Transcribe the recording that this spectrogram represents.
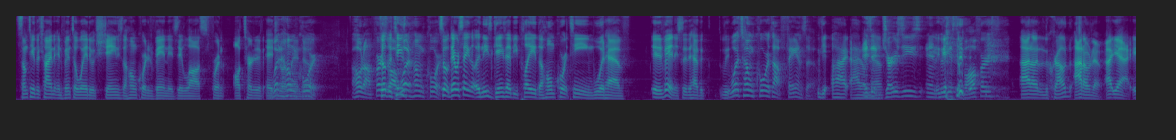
some teams are trying to invent a way to exchange the home court advantage they lost for an alternative edge What in home court? Hold on. First So of the all, teams- what home court? So they were saying in these games that be played, the home court team would have an advantage. So they have the. What's home court without fans though? Yeah, I, I don't Is know. Is it jerseys and who gets the ball first? I don't the crowd. I don't know. I, yeah, yeah,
